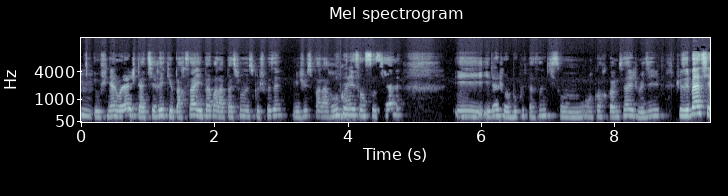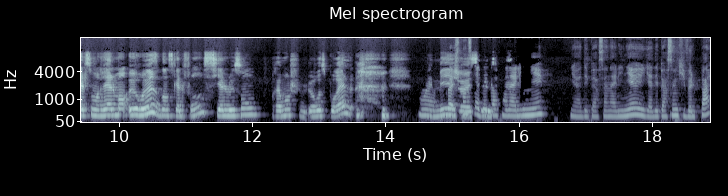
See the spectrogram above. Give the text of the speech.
Mmh. Et au final, voilà, j'étais attirée que par ça et pas par la passion de ce que je faisais, mais juste par la reconnaissance sociale. Et, là, je vois beaucoup de personnes qui sont encore comme ça et je me dis, je ne sais pas si elles sont réellement heureuses dans ce qu'elles font. Si elles le sont, vraiment, je suis heureuse pour elles. Mais bah, je, pense qu'il y a des personnes alignées. Il y a des personnes alignées, il y a des personnes qui veulent pas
